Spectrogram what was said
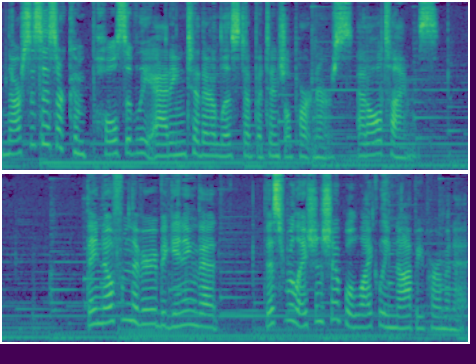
Narcissists are compulsively adding to their list of potential partners at all times. They know from the very beginning that this relationship will likely not be permanent.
